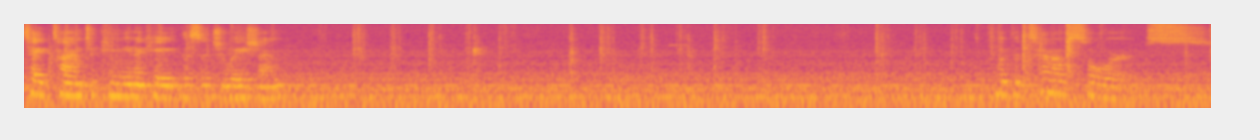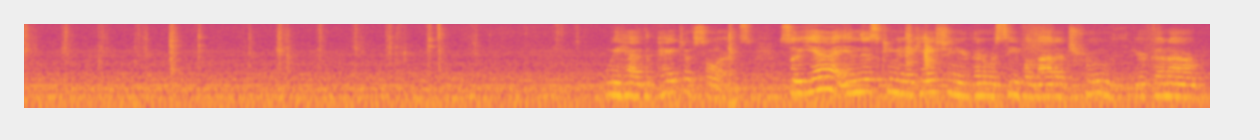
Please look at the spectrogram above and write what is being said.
take time to communicate the situation. With the Ten of Swords. We have the Page of Swords. So yeah, in this communication, you're going to receive a lot of truth. You're going to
